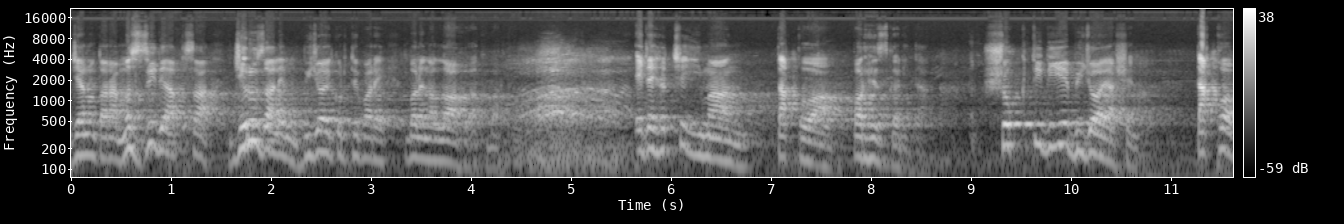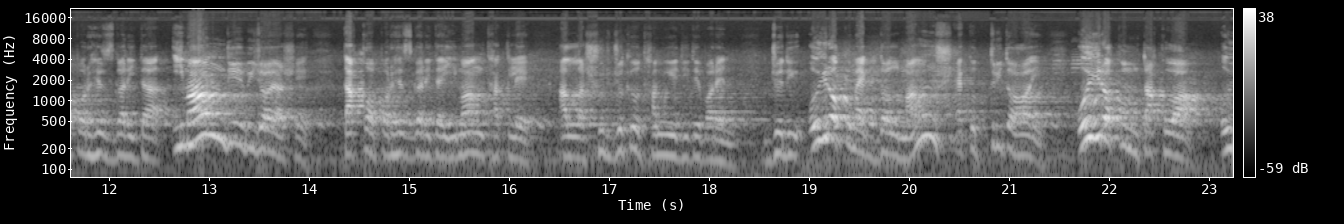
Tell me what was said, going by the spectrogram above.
যেন তারা মসজিদে আকসা, জেরুজালেম বিজয় করতে পারে। বলেন আল্লাহ আকবর। এটাই হচ্ছে ইমান তাকোয়া পরহেজগারিতা। শক্তি দিয়ে বিজয় আসে না। তাকোয়া পরহেজগারিতা ইমান দিয়ে বিজয় আসে। তাকোয়া পরহেজগারিতা ইমান থাকলে আল্লাহ সূর্যকেও থামিয়ে দিতে পারেন। যদি ওই রকম একদল মানুষ একত্রিত হয় ওই রকম তাকোয়া ওই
